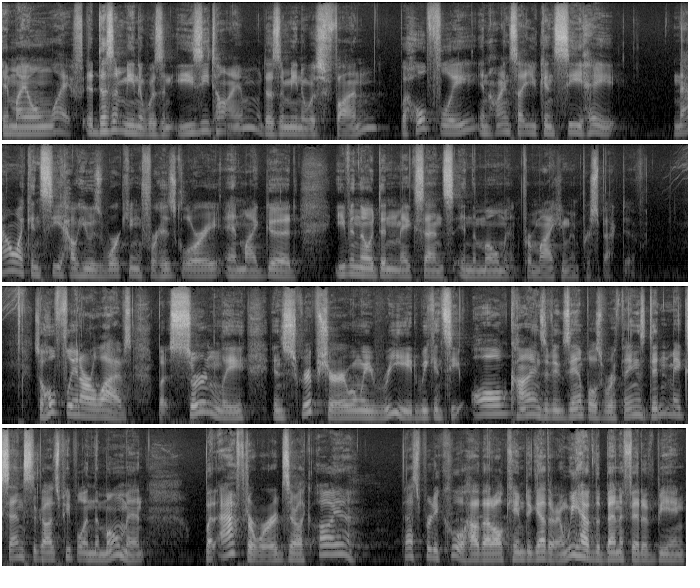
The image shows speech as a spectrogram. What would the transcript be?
in my own life. It doesn't mean it was an easy time, it doesn't mean it was fun, but hopefully, in hindsight, you can see hey, now I can see how he was working for his glory and my good, even though it didn't make sense in the moment from my human perspective. So, hopefully, in our lives, but certainly in Scripture, when we read, we can see all kinds of examples where things didn't make sense to God's people in the moment, but afterwards, they're like, oh, yeah, that's pretty cool how that all came together. And we have the benefit of being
